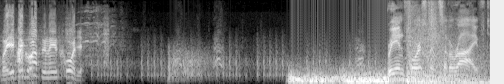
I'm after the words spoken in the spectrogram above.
Боеприпасы на исходе. Reinforcements have arrived.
